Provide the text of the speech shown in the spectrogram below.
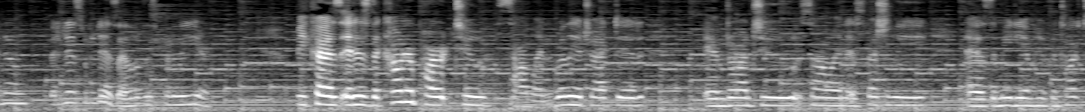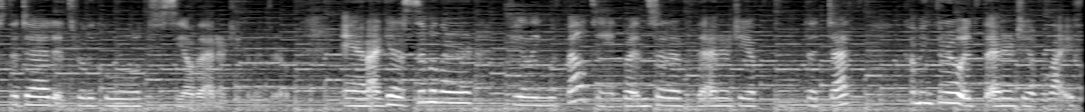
I know, but it is what it is. I love this part of the year. Because it is the counterpart to Samhain. Really attracted and drawn to Samhain, especially as the medium who can talk to the dead. It's really cool to see all the energy coming. And I get a similar feeling with Beltane, but instead of the energy of the death coming through, it's the energy of life.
